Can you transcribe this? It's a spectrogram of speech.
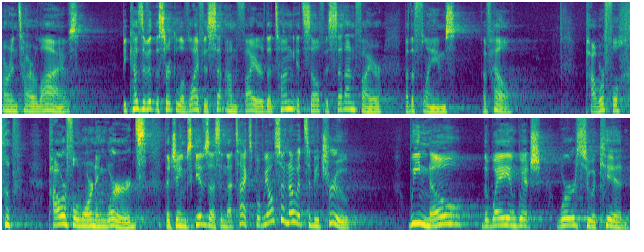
our entire lives. Because of it, the circle of life is set on fire. The tongue itself is set on fire by the flames of hell. Powerful, powerful warning words that James gives us in that text, but we also know it to be true. We know the way in which words to a kid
